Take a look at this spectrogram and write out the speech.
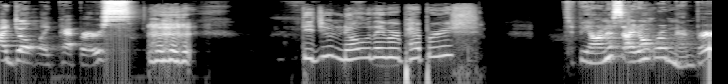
I don't like peppers. Did you know they were peppers? To be honest, I don't remember.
